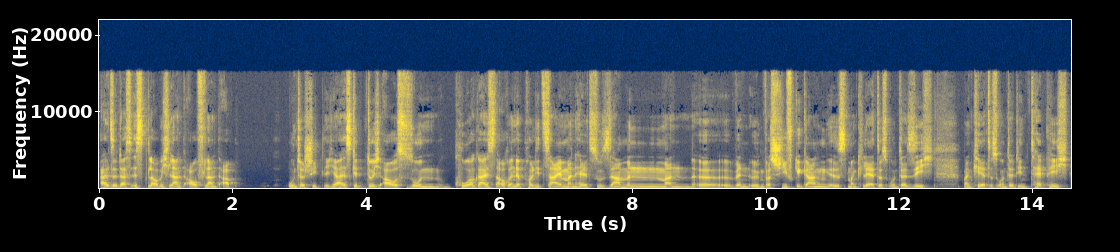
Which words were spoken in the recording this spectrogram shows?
Also das ist, glaube ich, Land auf Land ab unterschiedlich. Ja, es gibt durchaus so einen Chorgeist auch in der Polizei. Man hält zusammen, man, äh, wenn irgendwas schiefgegangen ist, man klärt es unter sich, man kehrt es unter den Teppich.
